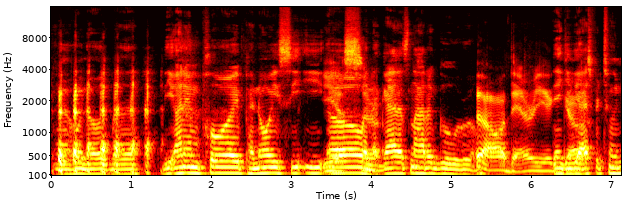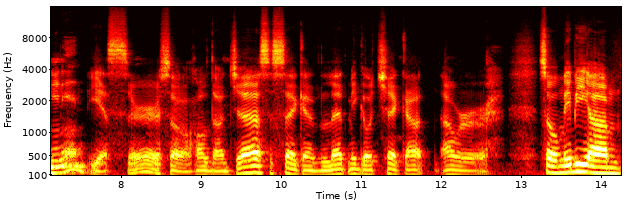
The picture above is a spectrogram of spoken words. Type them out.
yeah, who knows, brother? The unemployed Pinoy CEO yes, and the guy that's not a guru. Oh, there you Thank go. Thank you guys for tuning in. Yes, sir. So hold on just a second. Let me go check out our. So maybe um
